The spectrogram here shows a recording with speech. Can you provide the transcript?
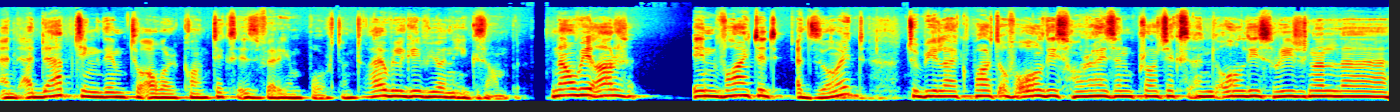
and adapting them to our context is very important. I will give you an example. Now we are invited at Zuyd to be like part of all these horizon projects and all these regional uh,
